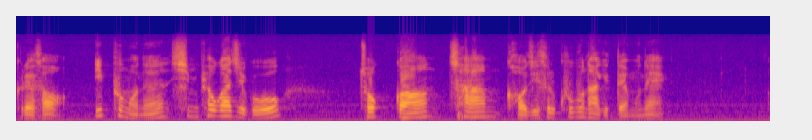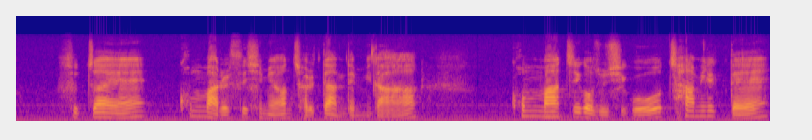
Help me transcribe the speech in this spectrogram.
그래서 if문은 심표 가지고 조건, 참, 거짓을 구분하기 때문에 숫자에 콤마를 쓰시면 절대 안됩니다. 콤마 찍어주시고 참일 때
